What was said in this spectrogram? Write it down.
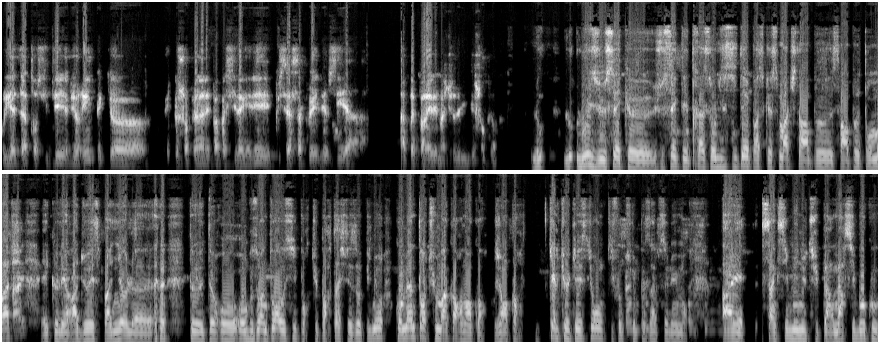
où il y a de l'intensité, il y a du rythme et que, et que le championnat n'est pas facile à gagner. Et puis ça, ça peut aider aussi à, à préparer les matchs de Ligue des Champions. Louis, je sais que je sais que tu es très sollicité parce que ce match c'est un peu c'est un peu ton match et que les radios espagnoles euh, te, te, ont, ont, besoin de toi aussi pour que tu partages tes opinions. Combien de temps tu m'accordes encore? J'ai encore quelques questions qu'il faut que je te pose absolument. Allez, 5-6 minutes, super, merci beaucoup.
